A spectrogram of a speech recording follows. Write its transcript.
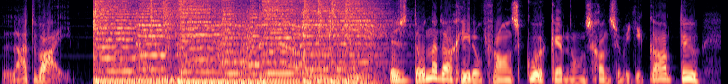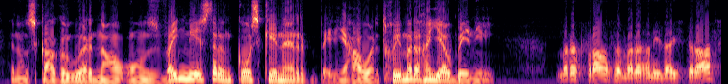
Laat waai. Dis donderdag hier op Frans Kook en ons gaan so 'n bietjie Kaap toe en ons skakel oor na ons wynmeester en koskenner Benny Howard. Goeiemôre aan jou Benny. Middag Frans en middag aan die luisteraars.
